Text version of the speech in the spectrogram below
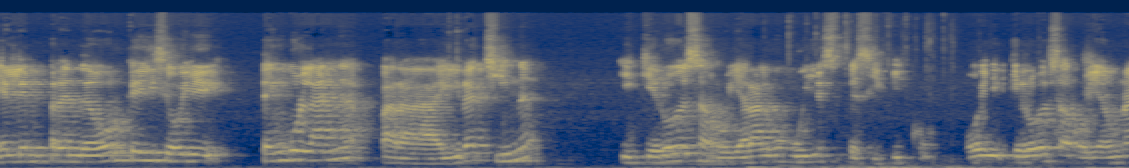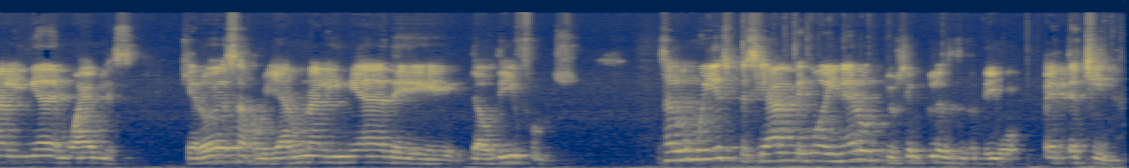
El emprendedor que dice, oye, tengo lana para ir a China y quiero desarrollar algo muy específico. Oye, quiero desarrollar una línea de muebles, quiero desarrollar una línea de, audífonos es algo muy especial, tengo dinero, yo siempre les digo, vete a China.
